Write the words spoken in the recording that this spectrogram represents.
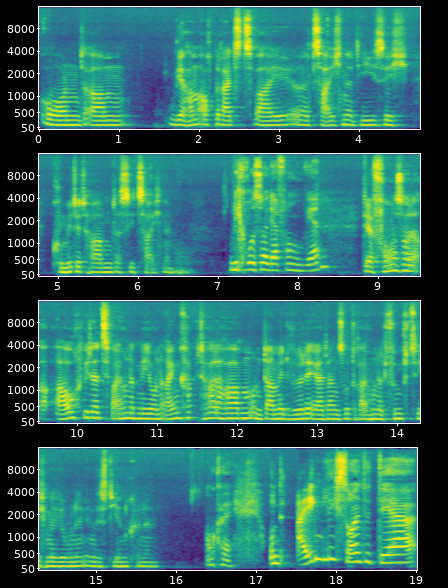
Und ähm, wir haben auch bereits zwei äh, Zeichner, die sich committed haben, dass sie zeichnen. Wie groß soll der Fonds werden? Der Fonds soll auch wieder 200 Millionen Eigenkapital haben und damit würde er dann so 350 Millionen investieren können. Okay. Und eigentlich sollte der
